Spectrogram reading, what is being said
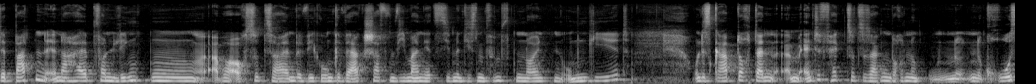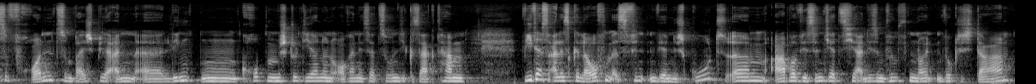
Debatten innerhalb von linken, aber auch sozialen Bewegungen, Gewerkschaften, wie man jetzt mit diesem 5.9. umgeht. Und es gab doch dann im Endeffekt sozusagen doch eine, eine große Front, zum Beispiel an äh, linken Gruppen, Studierenden, Organisationen, die gesagt haben, wie das alles gelaufen ist, finden wir nicht gut, ähm, aber wir sind jetzt hier an diesem 5.9. wirklich da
